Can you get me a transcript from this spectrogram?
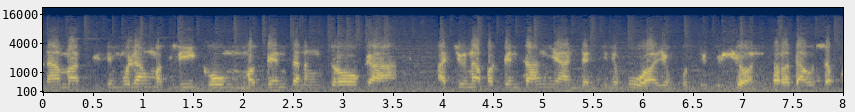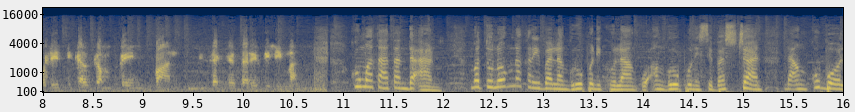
na magsimulang maglikom, magbenta ng droga at yung napagbentahan yan, then kinukuha yung kontribusyon para daw sa political campaign fund Secretary de Lima. Kung matatandaan, matunog na karibal ang grupo ni Kulanco ang grupo ni Sebastian na ang kubol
